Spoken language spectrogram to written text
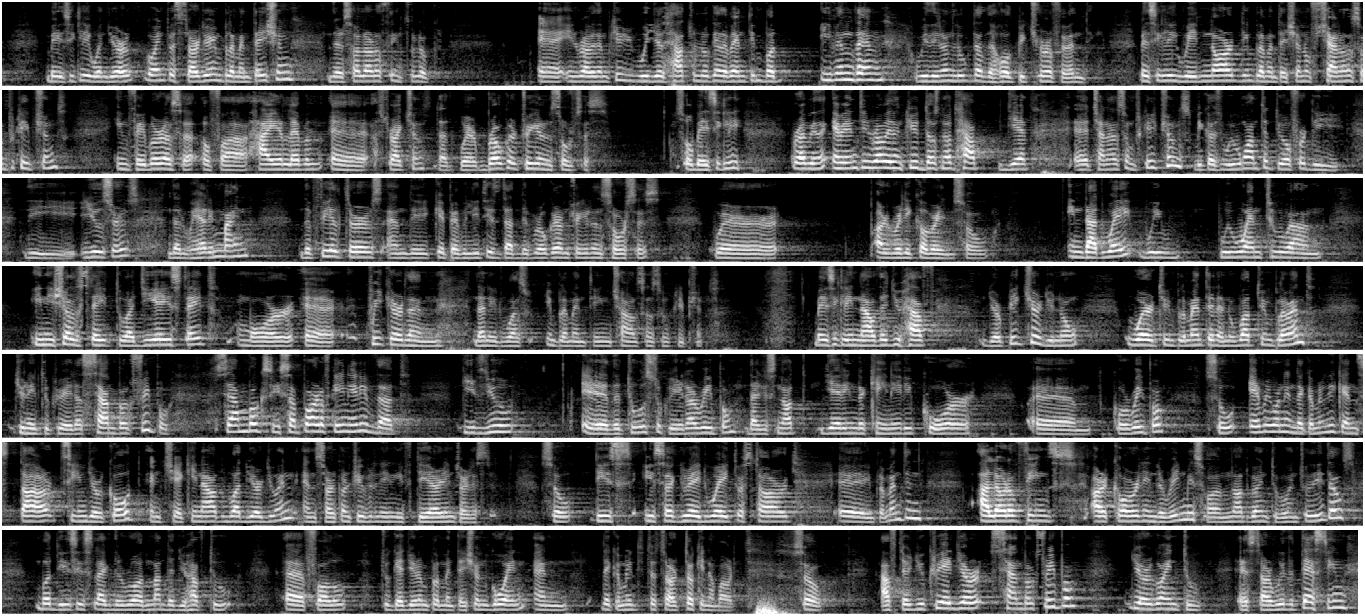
basically when you're going to start your implementation, there's a lot of things to look. Uh, in RabbitMQ, we just had to look at eventing, but even then, we didn't look at the whole picture of eventing. Basically, we ignored the implementation of channel subscriptions. in favor of a, of a higher level uh, abstractions that were broker, trigger, and sources. So basically, Eventing RabbitMQ does not have yet uh, channel subscriptions because we wanted to offer the, the users that we had in mind the filters and the capabilities that the broker and trigger and sources were already covering. So in that way, we, we went to an initial state to a GA state more uh, quicker than, than it was implementing channels and subscriptions. Basically, now that you have your picture, you know where to implement it and what to implement, you need to create a sandbox repo. Sandbox is a part of Knative that gives you uh, the tools to create a repo that is not yet in the Knative core, um, core repo. So everyone in the community can start seeing your code and checking out what you're doing and start contributing if they are interested. So this is a great way to start uh, implementing. A lot of things are covered in the README, so I'm not going to go into details, but this is like the roadmap that you have to uh, follow to get your implementation going and the community to start talking about it. So after you create your sandbox repo, you're going to start with the testing.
